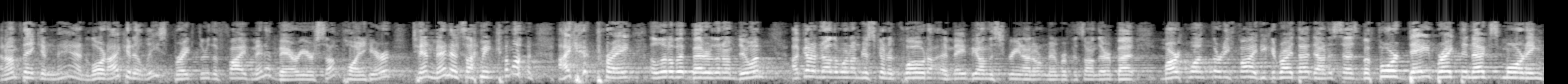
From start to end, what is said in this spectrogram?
And I'm thinking, man, Lord, I could at least break through the five minute barrier some point here. Ten minutes. I mean, come on. I could pray a little bit better than I'm doing. I've got another one I'm just going to quote. It may be on the screen. I don't remember if it's on there, but Mark 135, you could write that down. It says, before daybreak the next morning,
